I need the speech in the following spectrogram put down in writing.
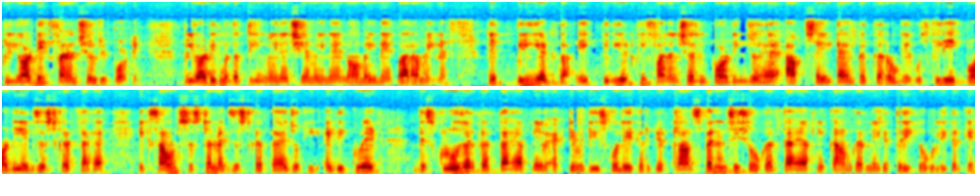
periodic financial reporting periodic मतलब तीन महीने, छह महीने, नौ महीने, बारह महीने। तो एक पीरियड का, एक पीरियड की फाइनेंशियल रिपोर्टिंग जो है आप सही टाइम पे करोगे, उसके लिए एक बॉडी एग्जिस्ट करता है, एक साउंड सिस्टम एग्जिस्ट करता है जो कि एडिक्वेट डिस्क्लोजर करता है अपने एक्टिविटीज़ को लेकर के ट्रांसपेरेंसी शो करता है अपने काम करने के तरीकों को लेकर के,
